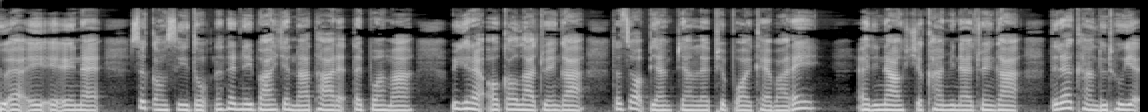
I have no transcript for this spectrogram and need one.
ULAAA နဲ့စစ်ကောင်စီတို့နှစ်နှစ်နေပါရနာထားတဲ့တိုက်ပွဲမှာပြီးခဲ့တဲ့ဩဂုတ်လတွင်ကတကြော့ပြန်ပြန်လဲဖြစ်ပွားခဲ့ပါတယ်။အဲဒီနောက်ရခိုင်ပြည်နယ်တွင်ကတရက်ခံလူထုရဲ့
